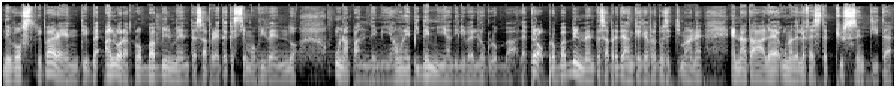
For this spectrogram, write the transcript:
dei vostri parenti, beh allora probabilmente saprete che stiamo vivendo una pandemia, un'epidemia di livello globale. Però probabilmente saprete anche che fra due settimane è Natale, una delle feste più sentite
